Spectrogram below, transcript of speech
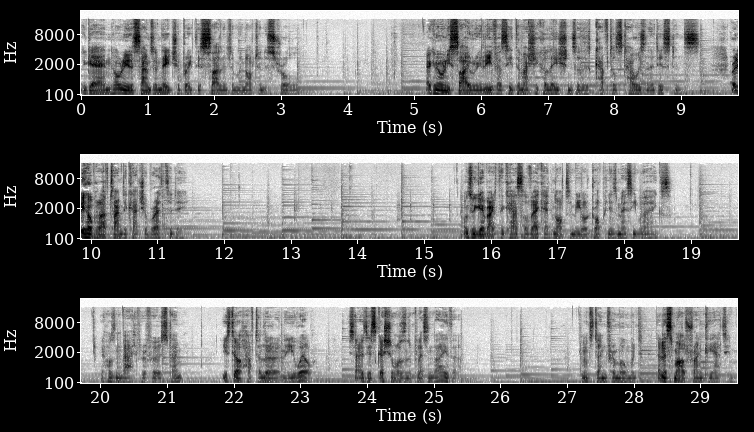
Again, only the sounds of nature break this silent and monotonous stroll. I can only sigh relief as I see the machicolations of the capital's towers in the distance. Really hope I'll have time to catch a breath today. Once we get back to the castle, Vekhart nods at me or dropping his messy bags. It wasn't bad for the first time. You still have to learn, and you will. Besides, discussion wasn't pleasant either. I'm stunned for a moment, then I smile frankly at him.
